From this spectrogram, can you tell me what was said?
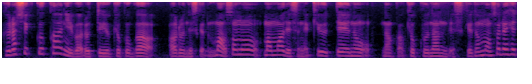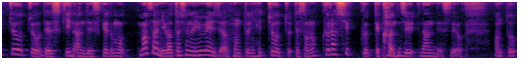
クラシックカーニバルっていう曲があるんですけど、まあ、そのままですね宮廷のなんか曲なんですけどもそれヘッチョウチョで好きなんですけどもまさに私のイメージは本当にヘッチョウチョってそのクラシックって感じなんですよ。本当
